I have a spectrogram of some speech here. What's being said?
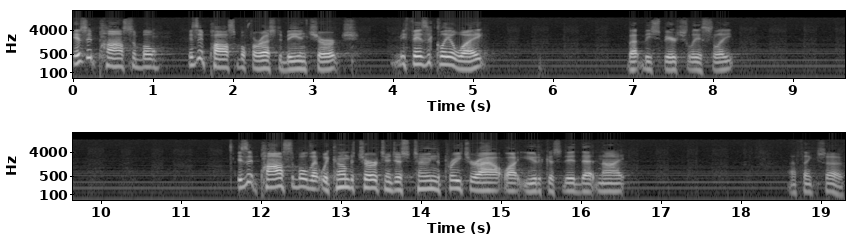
Is it possible? Is it possible for us to be in church, be physically awake, but be spiritually asleep? Is it possible that we come to church and just tune the preacher out like Eutychus did that night? I think so.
